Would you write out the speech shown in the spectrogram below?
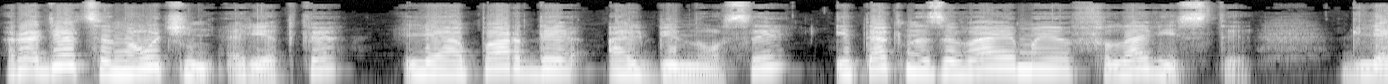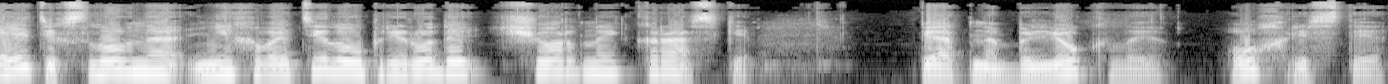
Родятся, но очень редко, леопарды-альбиносы и так называемые флависты. Для этих словно не хватило у природы черной краски. Пятна блеклые, охристые,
